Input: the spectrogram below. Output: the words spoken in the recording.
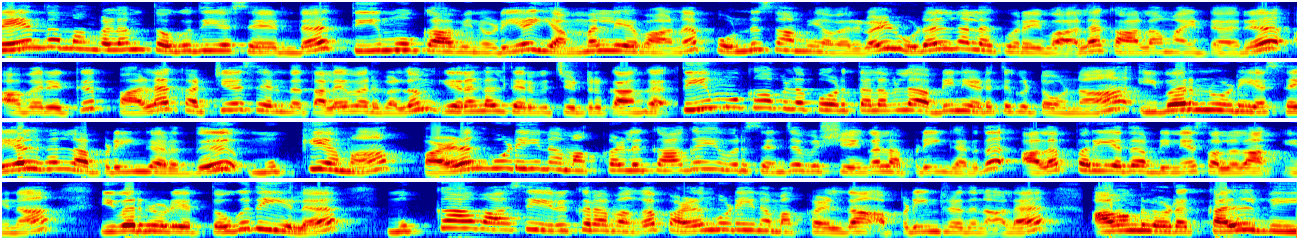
சேந்தமங்கலம் தொகுதியை சேர்ந்த திமுகவினுடைய எம்எல்ஏவான பொன்னுசாமி அவர்கள் உடல்நலக் குறைவால காலமாயிட்டாரு. அவருக்கு பல கட்சியை சேர்ந்த தலைவர்களும் இரங்கல் தெரிவிச்சிட்டு இருக்காங்க. திமுகவுல பொறுத்தளவுல அப்படின்னு எடுத்துக்கிட்டோம்னா இவருடைய செயல்கள் அப்படிங்கிறது முக்கியமா பழங்குடியின மக்களுக்காக இவர் செஞ்ச விஷயங்கள் அப்படிங்கிறது அளப்பரியது அப்படின்னே சொல்லலாம். ஏன்னா இவருடைய தொகுதியில முக்காவாசி இருக்கிறவங்க பழங்குடியின மக்கள் தான் அப்படின்றதுனால அவங்களோட கல்வி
